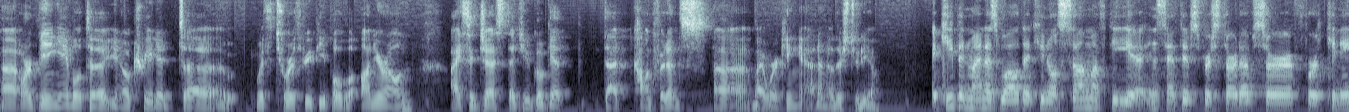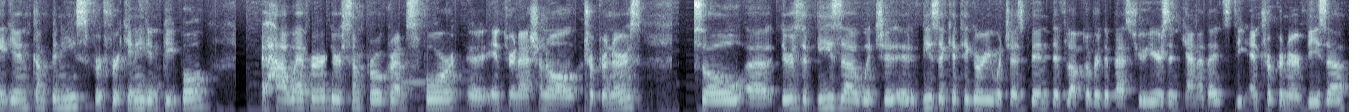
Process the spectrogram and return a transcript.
uh, or being able to you know create it uh, with two or three people on your own i suggest that you go get that confidence uh, by working at another studio. Keep in mind as well that you know some of the uh, incentives for startups are for canadian companies for, for canadian people. However, there's some programs for international entrepreneurs. So uh, there's a visa, which uh, visa category, which has been developed over the past few years in Canada. It's the entrepreneur visa.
